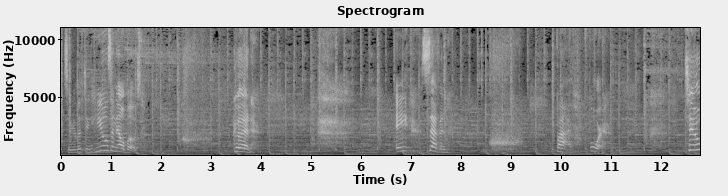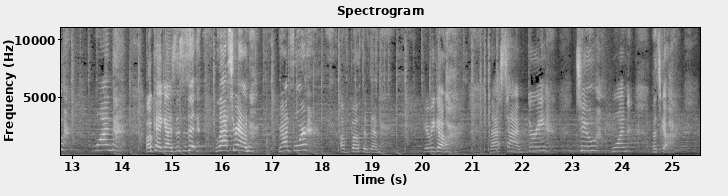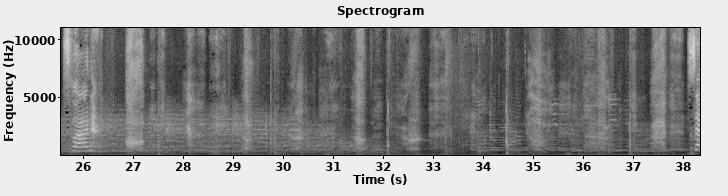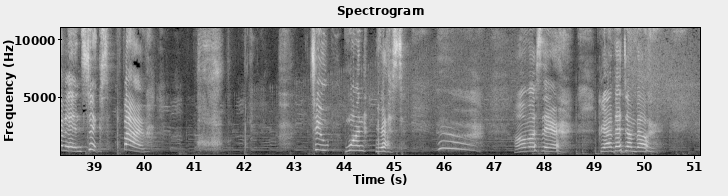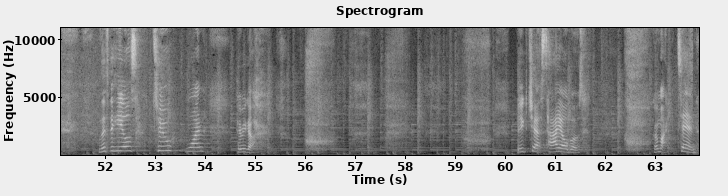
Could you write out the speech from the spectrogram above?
So you're lifting heels and elbows. Good. Eight, seven, five, four, two, one. Okay, guys, this is it. Last round. Round four of both of them. Here we go. Last time. Three, two, one. Let's go. Slide. Seven, six, one, rest. Almost there. Grab that dumbbell. Lift the heels. Two, one. Here we go. Big chest, high elbows. Come on. 10,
